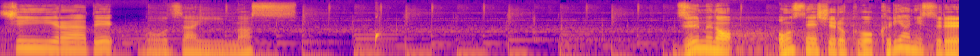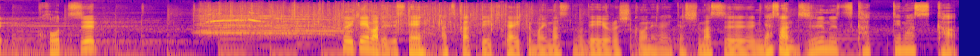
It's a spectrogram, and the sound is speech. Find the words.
ちらでございます。Zoom の音声収録をクリアにするコツというテーマでですね、扱っていきたいと思いますので、よろしくお願いいたします。皆さん、Zoom 使ってますか？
